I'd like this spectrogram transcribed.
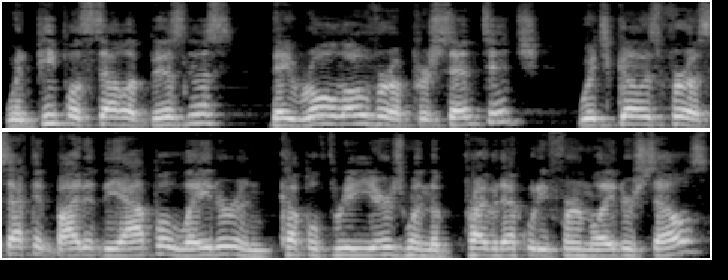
when people sell a business, they roll over a percentage, which goes for a second bite at the apple later in a couple, three years when the private equity firm later sells.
